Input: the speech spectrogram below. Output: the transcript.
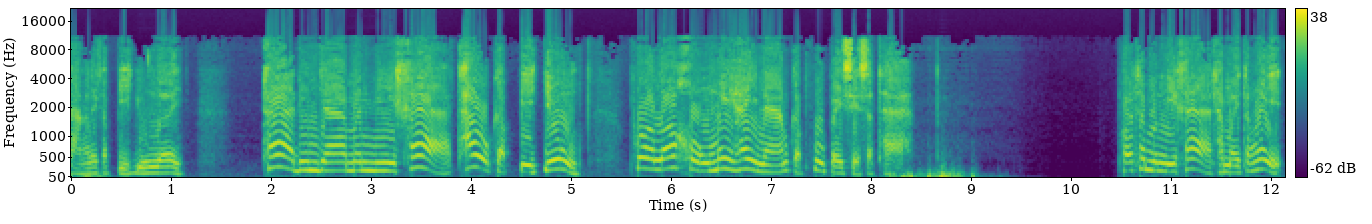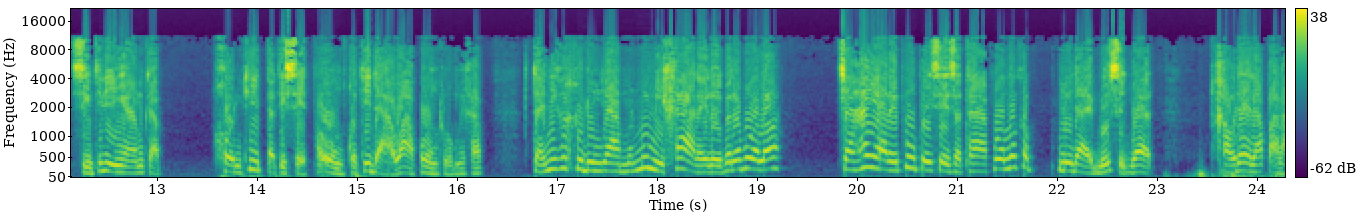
ต่างอะไรกับปีกยุงเลย ถ้าดุนยามันมีค่าเท่ากับปีกยุงพวกล้อคงไม่ให้น้ำกับผู้ไปเสียศรัทธา เพราะถ้ามันมีค่าทำไมต้องให้สิ่งที่ดีงามกับคนที่ปฏิเสธพระองค์ คนที่ด่าว่าพระองค์ถูกไหมครับ แต่นี่ก็คือดุนยามันไม่มีค่าอะไรเลยเพราะพวกล้อจะให้อะไรผู้ไปเสียศรัทธาพวกล้อก็ไม่ได้รู้สึกว่าเขาได้รับอะไร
